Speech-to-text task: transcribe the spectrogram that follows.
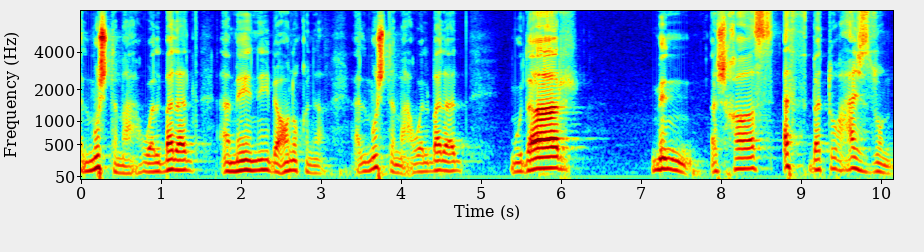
المجتمع والبلد امانه بعنقنا. المجتمع والبلد مدار من أشخاص اثبتوا عجزهم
